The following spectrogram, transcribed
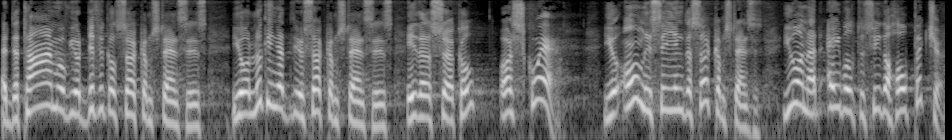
At the time of your difficult circumstances, you're looking at your circumstances either a circle or a square. You're only seeing the circumstances. You are not able to see the whole picture.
